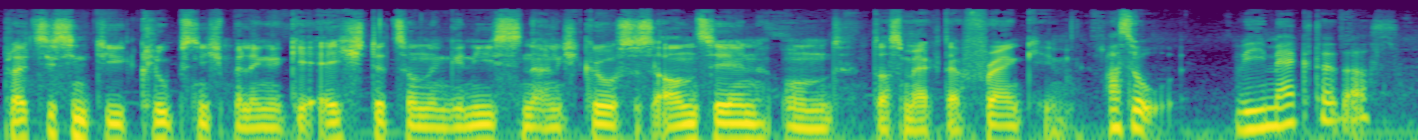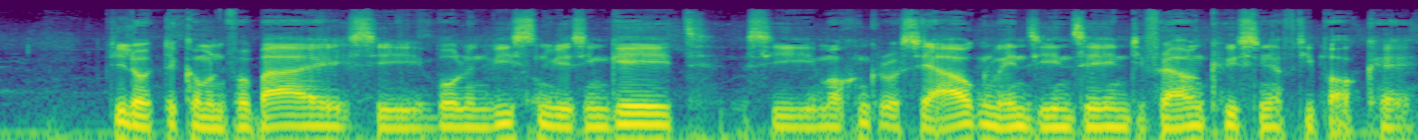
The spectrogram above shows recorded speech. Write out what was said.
Plötzlich sind die Clubs nicht mehr länger geächtet, sondern genießen eigentlich großes Ansehen und das merkt auch Frankie. Also, wie merkt er das? Die Leute kommen vorbei, sie wollen wissen, wie es ihm geht, sie machen große Augen, wenn sie ihn sehen, die Frauen küssen ihn auf die Backe.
